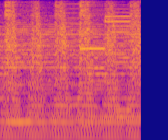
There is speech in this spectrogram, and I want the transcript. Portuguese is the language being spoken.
Música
